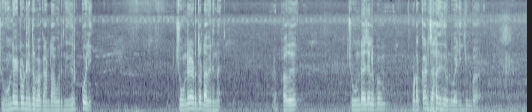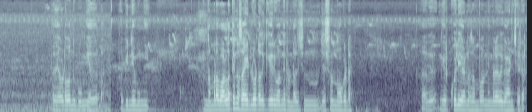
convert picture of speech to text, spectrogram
ചൂണ്ടയിട്ടുകൊണ്ടിരുന്നപ്പോൾ കണ്ട ഒരു നീർക്കോലി. ചൂണ്ട എടുത്തോട്ടാണ് വരുന്നത് അപ്പം അത് ചൂണ്ട ചിലപ്പം മുടക്കാൻ സാധ്യതയുണ്ട് വലിക്കുമ്പോൾ അത് അവിടെ വന്ന് പൊങ്ങി അത് കേട്ടോ അത് പിന്നെ മുങ്ങി നമ്മുടെ വള്ളത്തിന്റെ സൈഡിലോട്ട് അത് കയറി വന്നിട്ടുണ്ട്. അത് ജസ്റ്റ് ഒന്ന് നോക്കട്ടെ. അത് നീർക്കോലിയാണ് സംഭവം. നിങ്ങളത് കാണിച്ചു തരാം.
